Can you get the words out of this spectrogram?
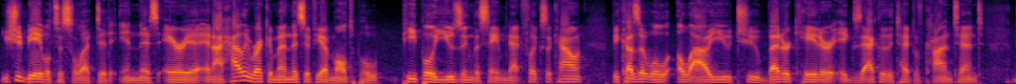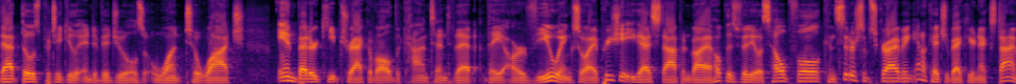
you should be able to select it in this area. And I highly recommend this if you have multiple people using the same Netflix account because it will allow you to better cater exactly the type of content that those particular individuals want to watch and better keep track of all the content that they are viewing. So I appreciate you guys stopping by. I hope this video is helpful. Consider subscribing and I'll catch you back here next time.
